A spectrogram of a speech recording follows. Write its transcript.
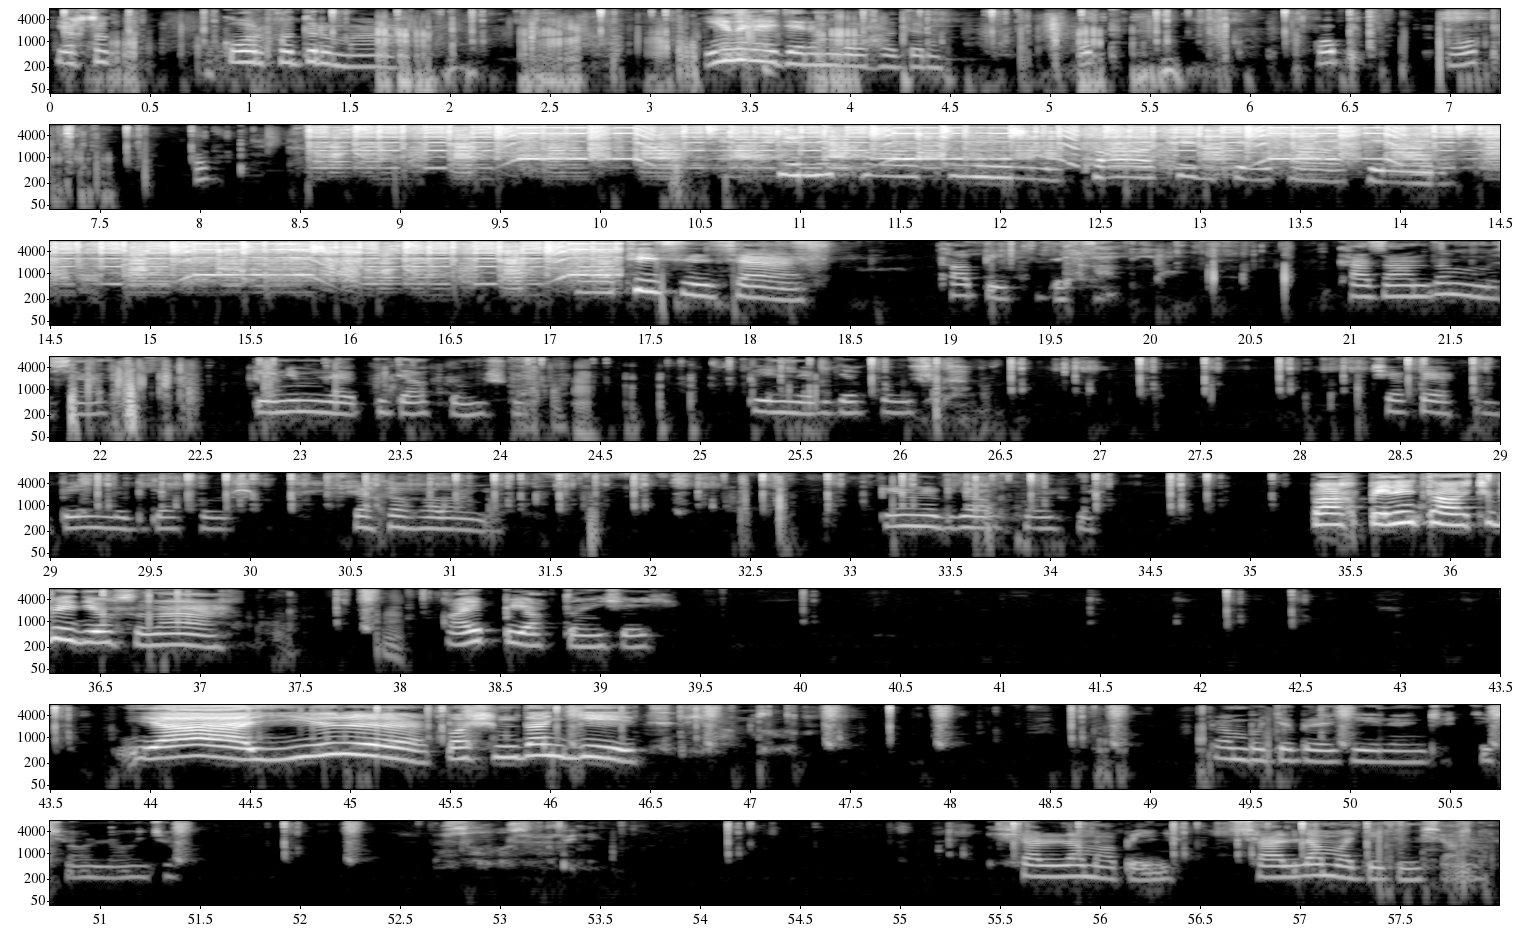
Yoksa korkuturum ha. Yemin ederim korkuturum. Hop. Hop. Hop. Hop. Seni katil. Katil seni katil. Katilsin sen. Tabii ki de. Kazandın mı sen? Benimle bir daha konuşma. Benimle bir daha konuşma. Şaka yaptım. Benimle bir daha konuşma. Şaka falan yok. Benimle bir daha konuşma. Bak beni takip ediyorsun ha. Ayıp bu yaptığın şey. Ya yürü. Başımdan git. Ben burada biraz eğlenecek. Dışarılanacağım. Şallama beni. Şallama dedim sana.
